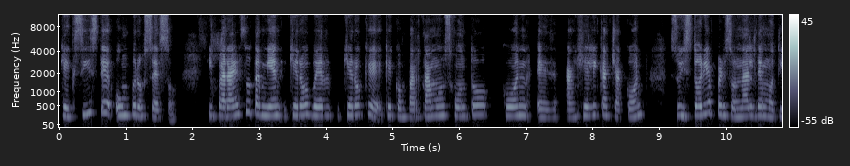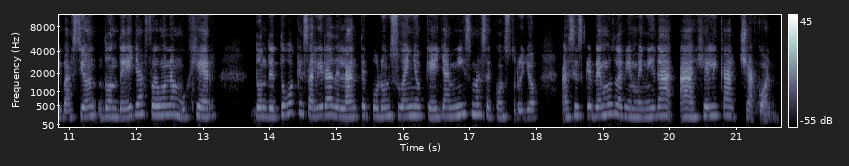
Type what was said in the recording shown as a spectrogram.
que existe un proceso. Y para eso también quiero ver, quiero que, que compartamos junto con eh, Angélica Chacón su historia personal de motivación, donde ella fue una mujer donde tuvo que salir adelante por un sueño que ella misma se construyó. Así es que demos la bienvenida a Angélica Chacón.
